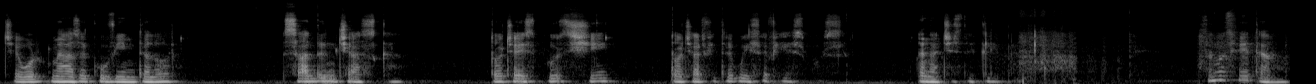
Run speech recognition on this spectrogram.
ce urmează cuvintelor să adâncească tot ce ai spus și tot ce ar fi trebuit să fie spus în aceste clipe. Să nu-ți fie teamă.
